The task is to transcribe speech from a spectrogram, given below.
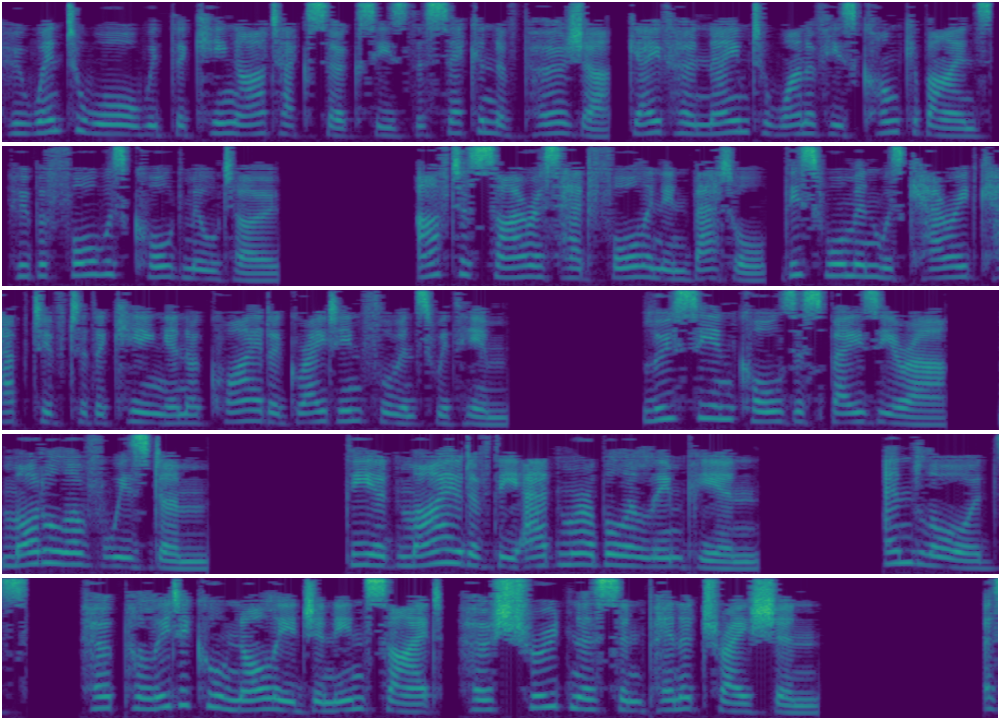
who went to war with the king Artaxerxes II of Persia, gave her name to one of his concubines, who before was called Milto. After Cyrus had fallen in battle, this woman was carried captive to the king and acquired a great influence with him. Lucian calls Aspasia a model of wisdom, the admired of the admirable Olympian, and lauds her political knowledge and insight, her shrewdness and penetration. A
